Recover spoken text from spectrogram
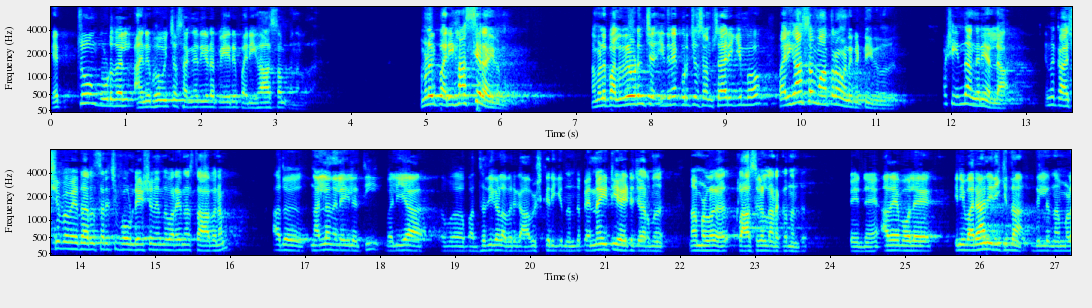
ഏറ്റവും കൂടുതൽ അനുഭവിച്ച സംഗതിയുടെ പേര് പരിഹാസം എന്നുള്ളതാണ്. നമ്മളൊരു പരിഹാസ്യരായിരുന്നു. നമ്മൾ പലരോടും ഇതിനെക്കുറിച്ച് സംസാരിക്കുമ്പോൾ പരിഹാസം മാത്രമാണ് കിട്ടിയിരുന്നത്. പക്ഷെ ഇന്ന് അങ്ങനെയല്ല. ഇന്ന് കാശ്യപ വേദ റിസർച്ച് ഫൗണ്ടേഷൻ എന്ന് പറയുന്ന സ്ഥാപനം അത് നല്ല നിലയിലെത്തി. വലിയ പദ്ധതികൾ അവർ ആവിഷ്കരിക്കുന്നുണ്ട്. എൻ ഐ ടി ആയിട്ട് ചേർന്ന് നമ്മൾ ക്ലാസ്സുകൾ നടക്കുന്നുണ്ട്. പിന്നെ അതേപോലെ ഇനി വരാനിരിക്കുന്ന ഇതിൽ നമ്മൾ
